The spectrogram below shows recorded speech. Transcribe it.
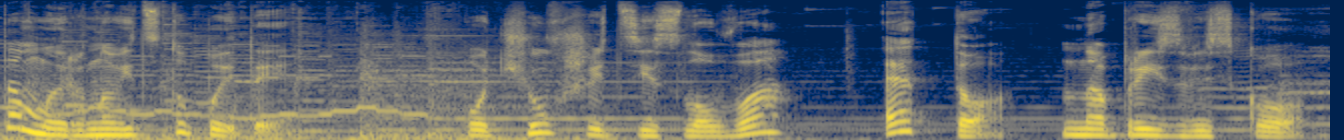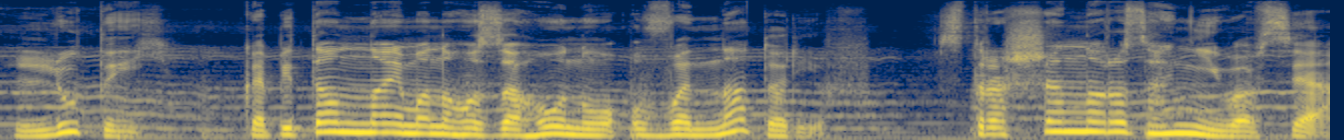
та мирно відступити. Почувши ці слова, Етто на прізвисько Лютий, капітан найманого загону венаторів, страшенно розгнівався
